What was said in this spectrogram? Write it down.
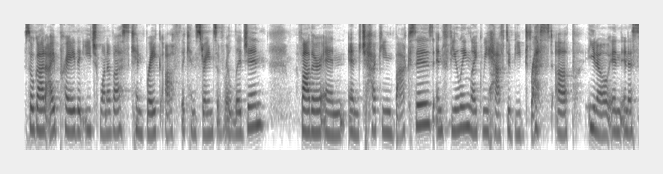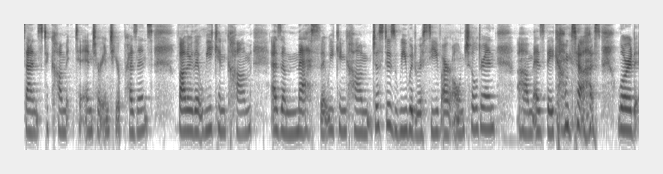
So, God, I pray that each one of us can break off the constraints of religion. Father, and, and checking boxes and feeling like we have to be dressed up, you know, in, in a sense to come to enter into your presence. Father, that we can come as a mess, that we can come just as we would receive our own children um, as they come to us. Lord,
